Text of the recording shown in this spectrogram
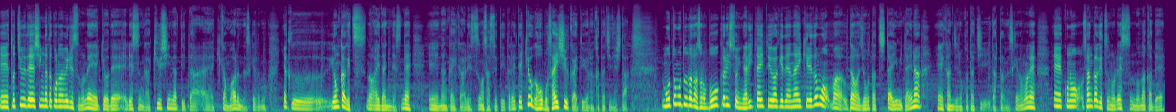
え途中で新型コロナウイルスの、ね、影響でレッスンが休止になっていた、え期間もあるんですけれども約4ヶ月の間にですね、え何回かレッスンをさせていただいて今日がほぼ最終回というような形でした。もともとだからそのボーカリストになりたいというわけではないけれども、まあ、歌は上達したいみたいな感じの子たちだったんですけどもね、えー、この3ヶ月のレッスンの中で、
